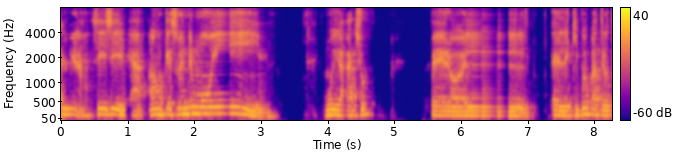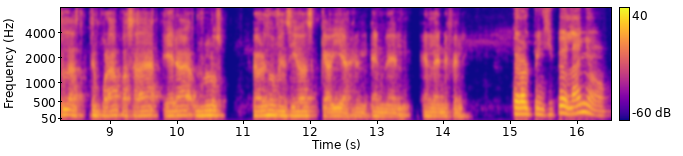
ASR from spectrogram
coreback. mira, sí, sí, mira, aunque suene muy, muy gacho, pero el, el- el equipo de Patriotas la temporada pasada era uno de los peores ofensivas que había en, en el, en la NFL. Pero al principio del año,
